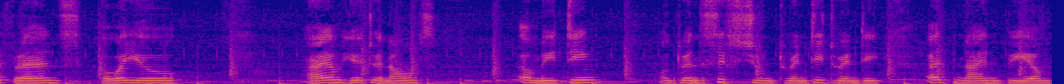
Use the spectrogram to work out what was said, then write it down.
friends, how are you? I am here to announce a meeting on 26 June 2020 at 9 pm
